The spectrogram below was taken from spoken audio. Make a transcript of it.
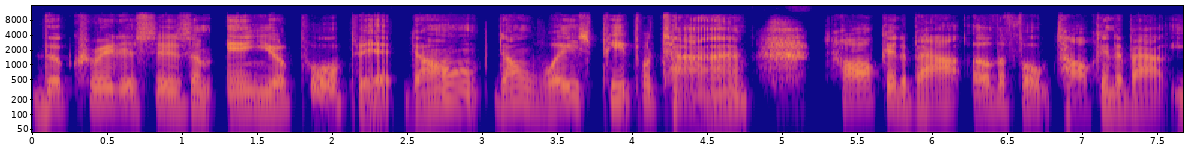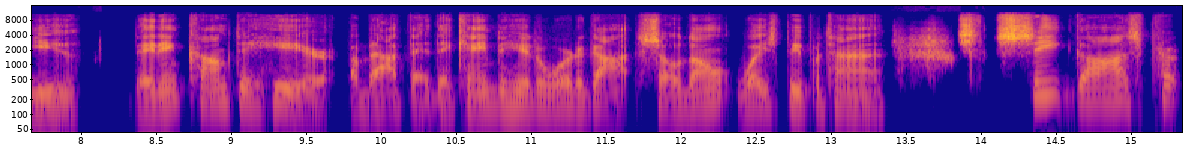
the criticism in your pulpit. Don't don't waste people time talking about other folk talking about you. They didn't come to hear about that. They came to hear the word of God. So don't waste people time. Seek God's per-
